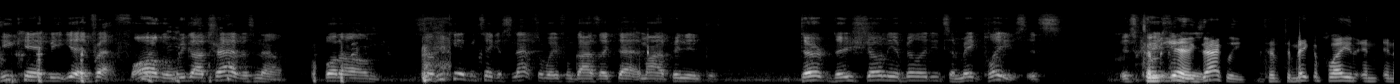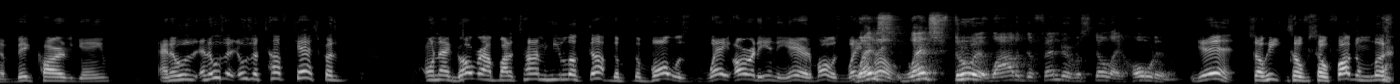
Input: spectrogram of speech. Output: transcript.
He can't be. Yeah, in fact, fog him. We got Travis now, but um, so he can't be taking snaps away from guys like that, in my opinion, because they're they've shown the ability to make plays. It's it's crazy. yeah, to me. exactly. To, to make a play in, in, in a big part of the game, and it was and it was a, it was a tough catch because on that go route, by the time he looked up, the, the ball was way already in the air. The ball was way Wentz, thrown. Wentz threw it while the defender was still like holding him. Yeah. So he so so fuck him look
